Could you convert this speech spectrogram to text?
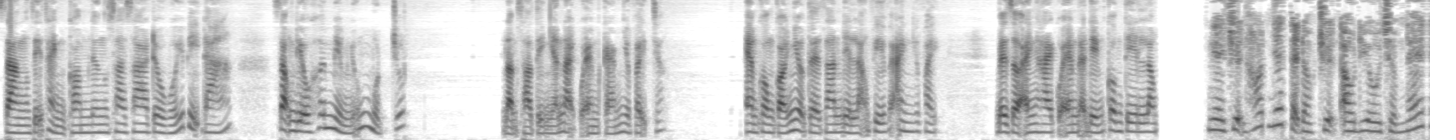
Giang dĩ thành com lưng xoa xoa đầu gối bị đá, giọng điệu hơi mềm nhũn một chút. Làm sao tính nhẫn nại của em kém như vậy chứ? Em không có nhiều thời gian để lãng phí với anh như vậy. Bây giờ anh hai của em đã đến công ty Long. Nghe chuyện hot nhất tại đọc truyện audio.net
